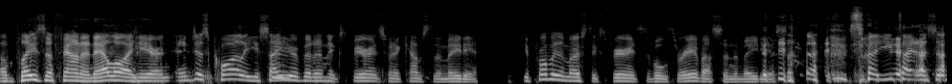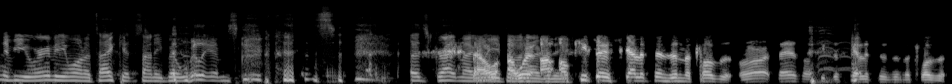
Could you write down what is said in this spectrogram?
I'm pleased I found an ally here. And, and just quietly, you say you're a bit inexperienced when it comes to the media. You're probably the most experienced of all three of us in the media. So, so you take this interview wherever you want to take it, Sonny Bill Williams. it's, it's great, mate. No, I won't- I'll, I'll keep those skeletons in the closet. All right, there's. I'll keep the skeletons in the closet.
